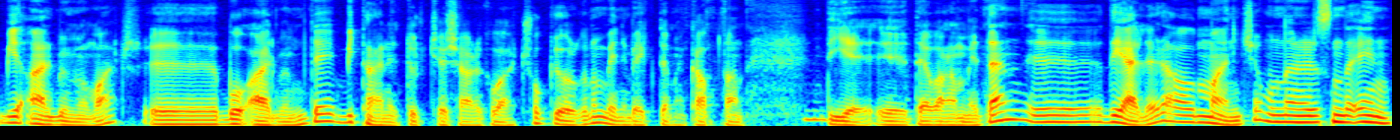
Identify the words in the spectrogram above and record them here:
bir albümü var. E, bu albümde bir tane Türkçe şarkı var. Çok yorgunum beni bekleme kaptan diye e, devam eden. E, diğerleri Almanca. Bunların arasında en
